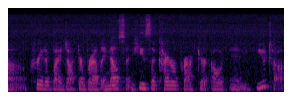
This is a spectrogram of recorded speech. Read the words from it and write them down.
uh, created by Dr. Bradley Nelson. He's a chiropractor out in Utah.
